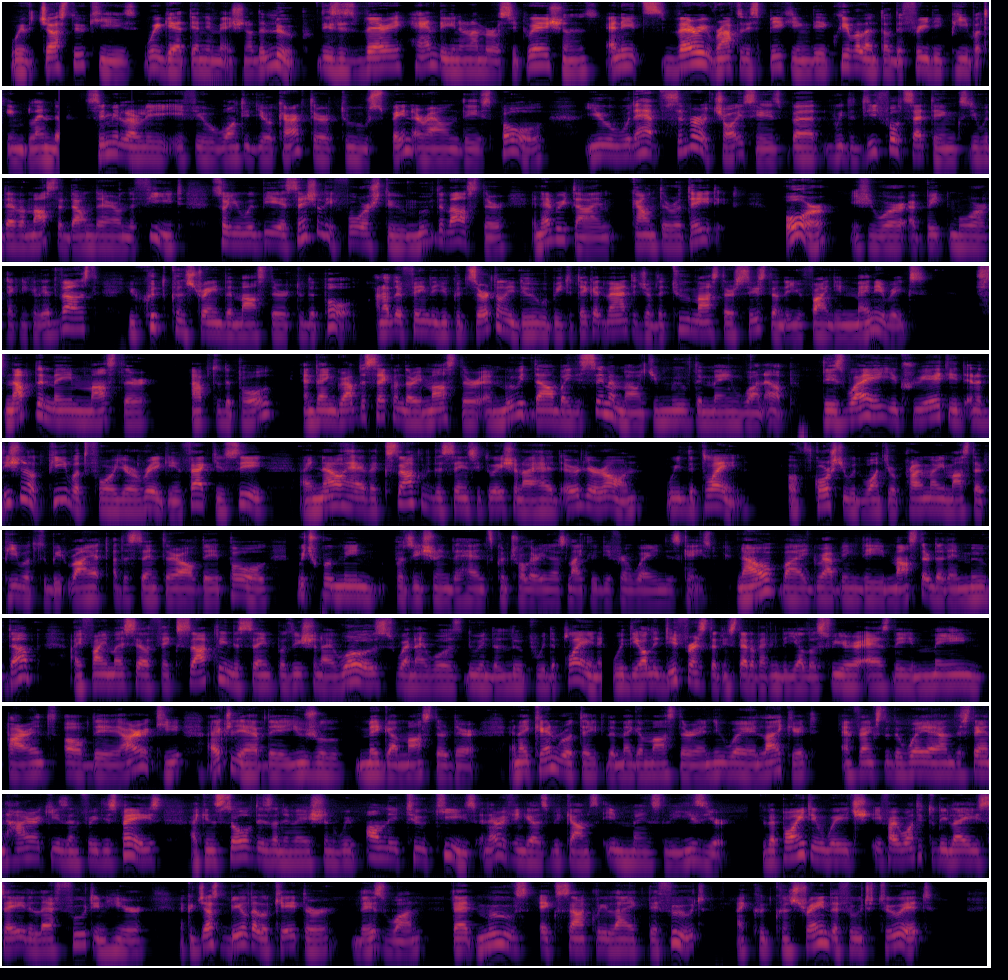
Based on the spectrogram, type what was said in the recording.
with just two keys, we get the animation of the loop. This is very handy in a number of situations, and it's very roughly speaking the equivalent of the 3D pivot in Blender. Similarly, if you wanted your character to spin around this pole, you would have several choices, but with the default settings, you would have a master down there on the feet, so you would be essentially forced to move the master and every time counter rotate it. Or, if you were a bit more technically advanced, you could constrain the master to the pole. Another thing that you could certainly do would be to take advantage of the two master system that you find in many rigs snap the main master up to the pole, and then grab the secondary master and move it down by the same amount you move the main one up. This way, you created an additional pivot for your rig. In fact, you see, I now have exactly the same situation I had earlier on with the plane. Of course, you would want your primary master pivot to be right at the center of the pole, which would mean positioning the hands controller in a slightly different way in this case. Now, by grabbing the master that I moved up, I find myself exactly in the same position I was when I was doing the loop with the plane, with the only difference that instead of having the yellow sphere as the main parent of the hierarchy, I actually have the usual mega master there. And I can rotate the mega master any way I like it. And thanks to the way I understand hierarchies and 3D space, I can solve this animation with only two keys and everything else becomes immensely easier to the point in which if I wanted to delay, say, the left foot in here, I could just build a locator, this one, that moves exactly like the foot. I could constrain the foot to it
